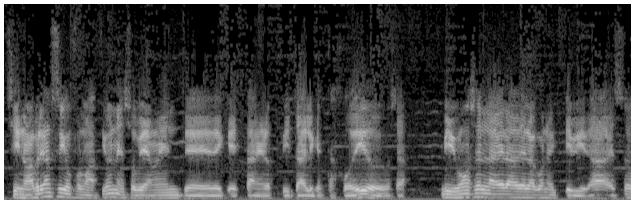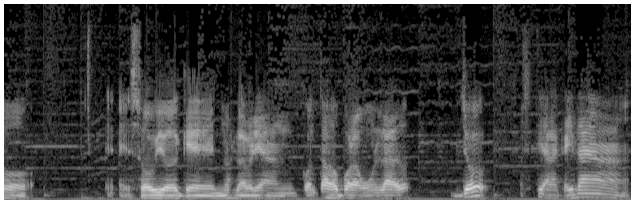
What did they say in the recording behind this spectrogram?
si no habrían sido informaciones, obviamente, de que está en el hospital y que está jodido. O sea, vivimos en la era de la conectividad. Eso es obvio que nos lo habrían contado por algún lado. Yo, hostia, la caída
